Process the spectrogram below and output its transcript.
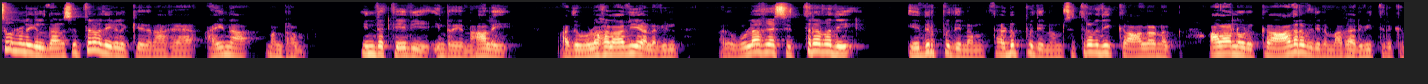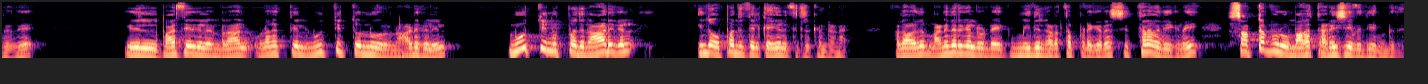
சூழ்நிலையில் தான் சித்திரவதைகளுக்கு எதிராக ஐநா மன்றம் இந்த தேதியை இன்றைய நாளை அது உலகளாவிய அளவில் அது உலக சித்திரவதை எதிர்ப்பு தினம் தடுப்பு தினம் சித்திரவதைக்கு ஆளான ஆளானோருக்கு ஆதரவு தினமாக அறிவித்திருக்கிறது. இதில் பார்த்தீர்கள் என்றால் உலகத்தில் நூற்றி தொண்ணூறு நாடுகளில் நூற்றி முப்பது நாடுகள் இந்த ஒப்பந்தத்தில் கையெழுத்திட்டிருக்கின்றன. அதாவது மனிதர்களுடைய மீது நடத்தப்படுகிற சித்திரவதைகளை சட்டபூர்வமாக தடை செய்வது என்பது.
